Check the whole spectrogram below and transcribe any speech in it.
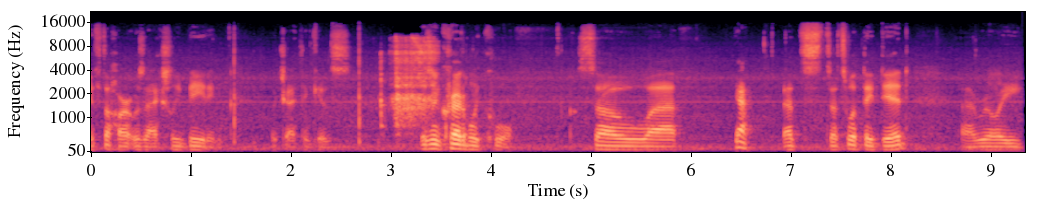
if the heart was actually beating, which I think is is incredibly cool. So uh, yeah, that's that's what they did. Uh, really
